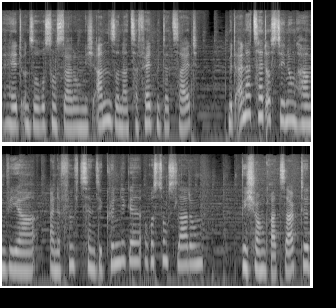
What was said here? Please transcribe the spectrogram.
hält unsere Rüstungsladung nicht an, sondern zerfällt mit der Zeit. Mit einer Zeitausdehnung haben wir eine 15-sekündige Rüstungsladung. Wie schon gerade sagte,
